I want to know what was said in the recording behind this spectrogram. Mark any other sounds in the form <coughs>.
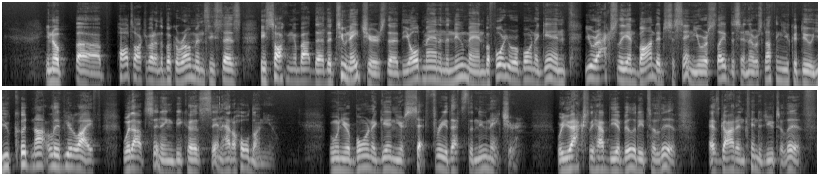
You know, uh, Paul talked about in the book of Romans, he says, he's talking about the, the two natures, the, the old man and the new man. Before you were born again, you were actually in bondage to sin. You were a slave to sin. There was nothing you could do. You could not live your life without sinning because sin had a hold on you. But when you're born again, you're set free. That's the new nature, where you actually have the ability to live as God intended you to live.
